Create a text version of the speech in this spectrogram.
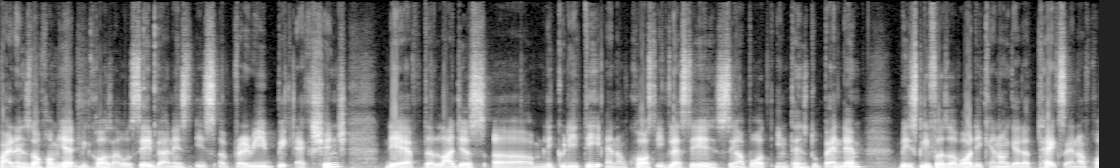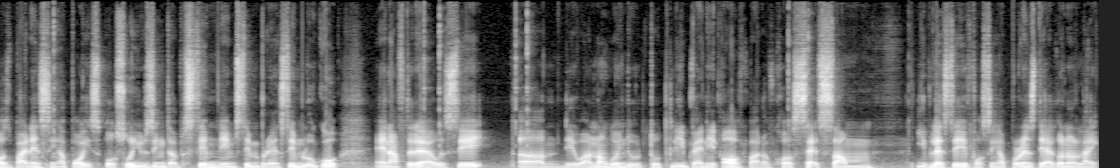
Binance.com yet because I would say Binance is a very big exchange. They have the largest um, liquidity, and of course, if let's say Singapore intends to ban them, basically, first of all, they cannot get a tax, and of course, Binance Singapore is also using the same name, same brand, same logo, and after that, I would say um, they were not going to totally ban it off, but of course, set some. If let's say for Singaporeans, they are gonna like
